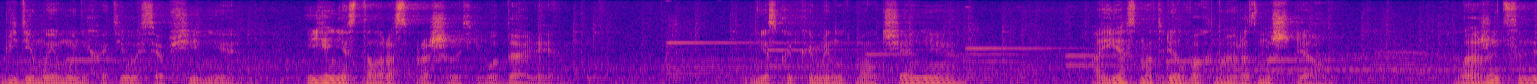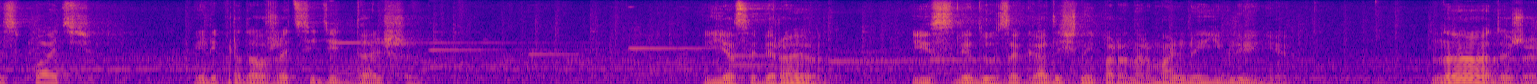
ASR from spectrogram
Видимо, ему не хотелось общения, и я не стал расспрашивать его далее. Несколько минут молчания, а я смотрел в окно и размышлял, ложиться ли спать или продолжать сидеть дальше. Я собираю и исследую загадочные паранормальные явления. Надо же!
